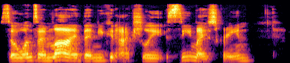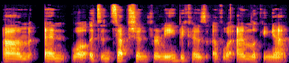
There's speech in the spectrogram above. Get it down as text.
So once I'm live, then you can actually see my screen. Um, and well, it's inception for me because of what I'm looking at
